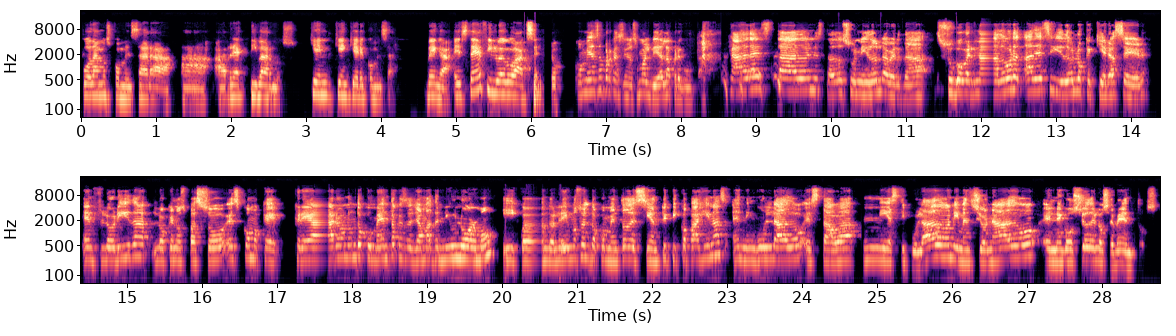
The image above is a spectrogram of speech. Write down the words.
podamos comenzar a, reactivarnos. ¿Quién, ¿Quién quiere comenzar? Venga, Steph y luego Axel. Comienza porque si no se me olvida la pregunta. Cada estado en Estados Unidos, la verdad, su gobernador ha decidido lo que quiere hacer. En Florida, lo que nos pasó es como que crearon un documento que se llama The New Normal y cuando leímos el documento de ciento y pico páginas, en ningún lado estaba ni estipulado ni mencionado el negocio de los eventos.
